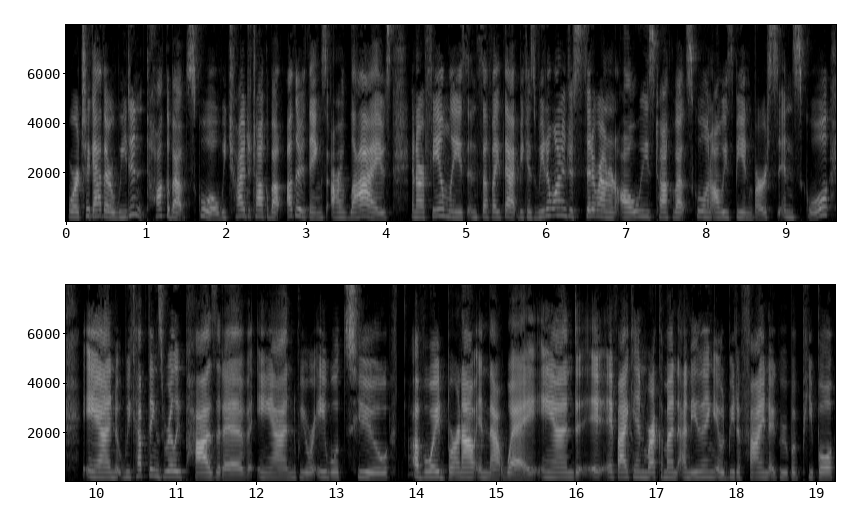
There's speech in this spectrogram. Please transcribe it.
were together, we didn't talk about school. We tried to talk about other things, our lives and our families and stuff like that, because we don't want to just sit around and always talk about school and always be immersed in school. And we kept things really positive and we were able to avoid burnout in that way. And if I can recommend anything, it would be to find a group of people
